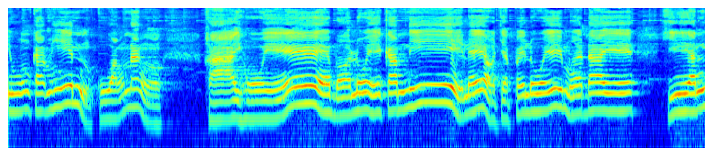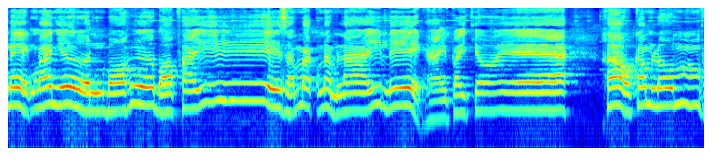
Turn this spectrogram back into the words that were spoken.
ยุงกับหินกวงนั่ง ขายโหยบ่รวยกำนี้ แล้วจะไปรวยเมื่อใด เขียนเลขมายืนบอกเฮือบอกไผสมัครน้ำลายเลขหายไปจอย ข้าวกำลมผ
